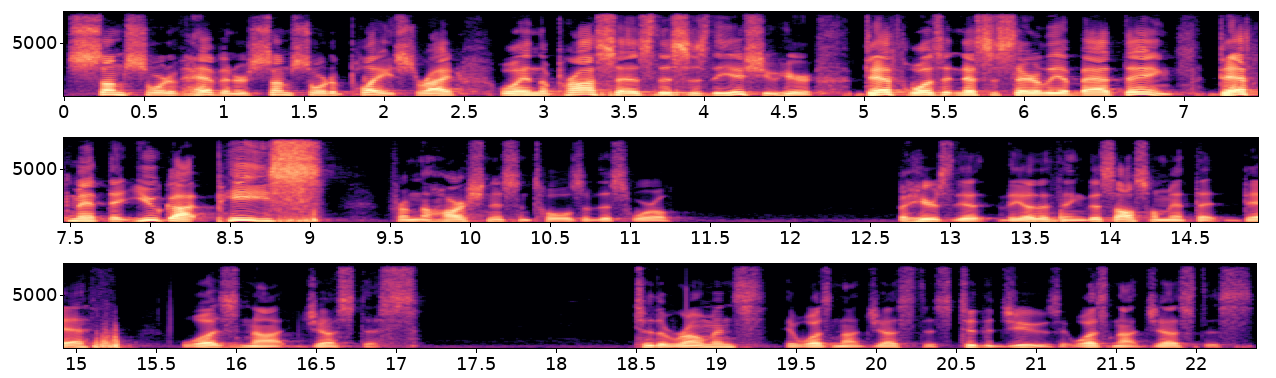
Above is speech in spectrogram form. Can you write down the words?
some sort of heaven or some sort of place, right? Well, in the process, this is the issue here. Death wasn't necessarily a bad thing. Death meant that you got peace from the harshness and tolls of this world. But here's the, the other thing this also meant that death was not justice. To the Romans, it was not justice. To the Jews, it was not justice.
